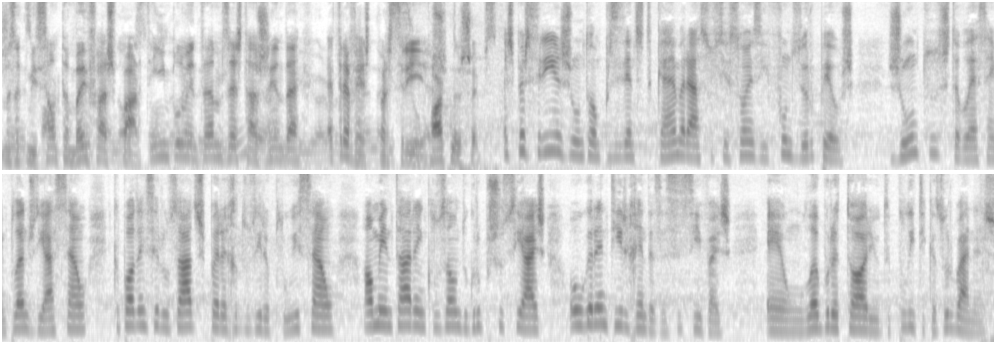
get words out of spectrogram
mas a Comissão também faz parte e implementamos esta agenda através de parcerias. As parcerias juntam presidentes de Câmara, associações e fundos europeus. Juntos, estabelecem planos de ação que podem ser usados para reduzir a poluição, aumentar a inclusão de grupos sociais ou garantir rendas acessíveis. É um laboratório de políticas urbanas.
